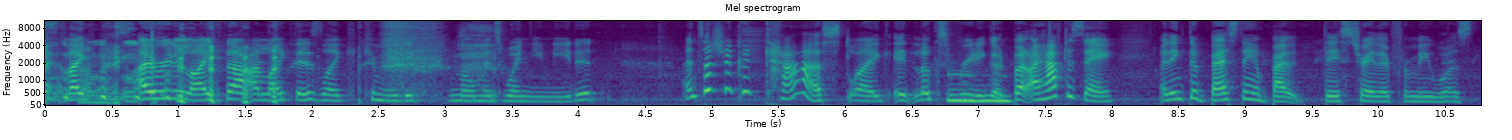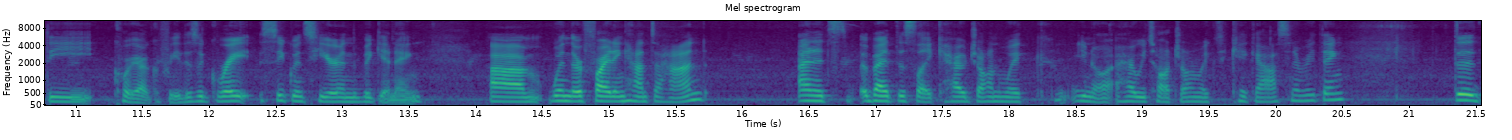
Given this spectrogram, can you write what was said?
like I really like that. I like there's like comedic moments when you need it. And such a good cast. Like it looks really good. But I have to say, I think the best thing about this trailer for me was the choreography. There's a great sequence here in the beginning um, when they're fighting hand to hand. And it's about this like how John Wick, you know, how we taught John Wick to kick ass and everything. The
